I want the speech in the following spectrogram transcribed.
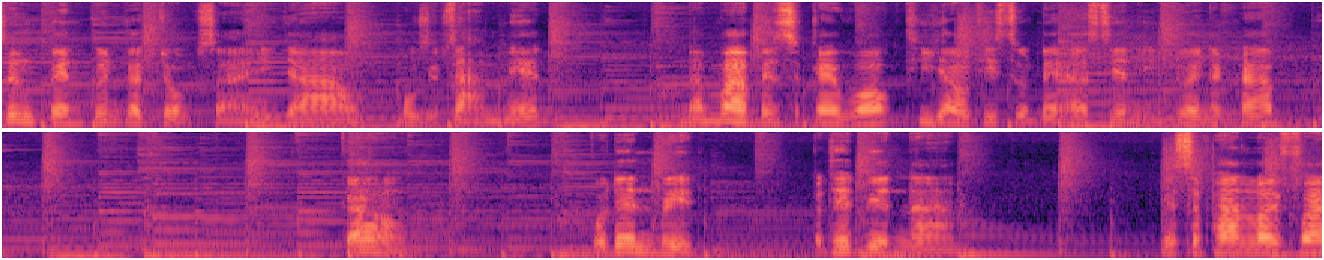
ซึ่งเป็นพื้นกระจกใสยาว 63 เมตร นับว่าเป็นสกายวอล์กที่ยาวที่สุดในอาเซียนอีกด้วยนะครับ 9. Golden Bridge ประเทศเวียดนาม เป็นสะพานลอยฟ้า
